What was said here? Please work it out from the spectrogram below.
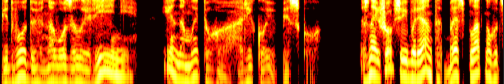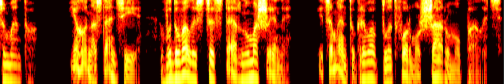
Під водою навозили ріні і намитого рікою піску. Знайшовся і варіант безплатного цементу. Його на станції видували з цистерну машини, і цемент укривав платформу шаром у палець.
